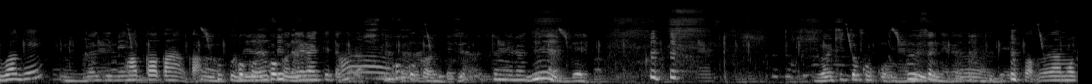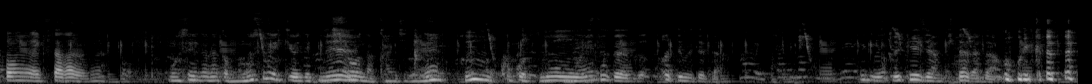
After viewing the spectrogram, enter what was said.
上着？う、うん、上着ね。パーカーかなんか？うん、ここここ狙ってた。ここ狙ってたからあーここからずっと狙ってたんで、上着とここをものすごい狙ってたんで、そう胸元に行きたがるねもうそれがなんかものすごい勢いで来そうな感じでねうん。ここずっともうね下からずっと見てた。無理よで、ケイちゃん来たらさ、もう行かない。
